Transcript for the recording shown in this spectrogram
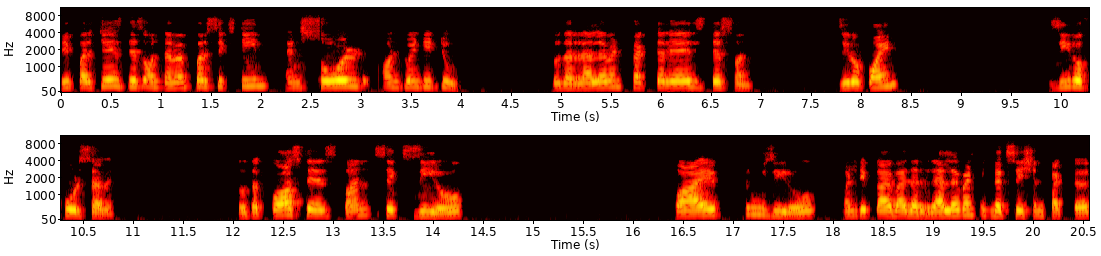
we purchased this on november 16 and sold on 22 so the relevant factor is this one 0. 047. So the cost is 160520 multiplied by the relevant indexation factor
